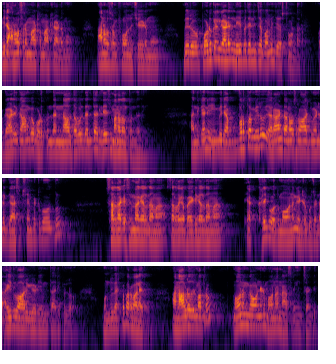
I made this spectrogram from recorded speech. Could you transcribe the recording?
మీరు అనవసరం మాటలు మాట్లాడము అనవసరం ఫోన్లు చేయడము మీరు పడుకుని గాడిని లేపు పనులు చేస్తూ ఉంటారు. ఒక గాడిద కామ్గా పడుకుని దాన్ని నాలుగు తవ్వులు తింటే అది లేచి మనదంతుంది అది. అందుకని మీరు ఎవరితో మీరు ఎలాంటి అనవసరం ఆర్గ్యుమెంట్లు గాసిప్స్ ఏం పెట్టుకోవద్దు. సరదాగా సినిమాకి వెళ్దామా సరదాగా బయటకు వెళ్దామా ఎక్కడికి వద్దు మౌనంగా ఇంట్లో కూర్చోండి. ఐదు ఆరు ఏడు ఎనిమిది తారీఖుల్లో. ముందు వెనక పర్వాలేదు. ఆ నాలుగు రోజులు మాత్రం మౌనంగా ఉండండి మౌనాన్ని ఆశ్రయించండి.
